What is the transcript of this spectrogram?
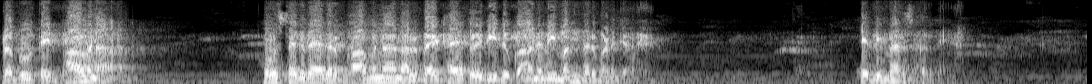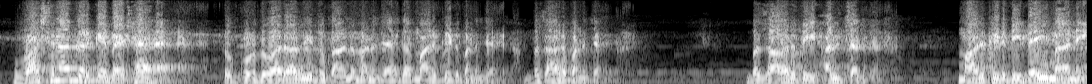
ਪ੍ਰਭੂ ਤੇ ਭਾਵਨਾ, ਹੋ ਸਕਦਾ ਅਗਰ ਭਾਵਨਾ ਨਾਲ ਬੈਠਾ ਹੈ, ਤਾਂ ਇਹਦੀ ਦੁਕਾਨ ਵੀ ਮੰਦਰ ਬਣ ਜਾਏ। ਇਹ ਵੀ ਮਰਜ਼ ਕਰਦੇ ਹਾਂ। वासना करके बैठा है तो गुरुद्वारा भी दुकान बन जाएगा, मार्केट बन जाएगा, बाज़ार बन जाएगा। बाज़ार दी हलचल, मार्केट दी बेईमानी,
